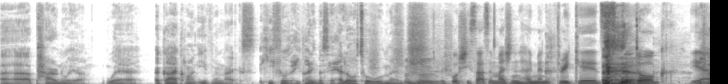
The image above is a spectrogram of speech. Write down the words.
uh, paranoia where a guy can't even like he feels like he can't even say hello to a woman. Mm, Before she starts imagining him and three kids, a dog. Yeah.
